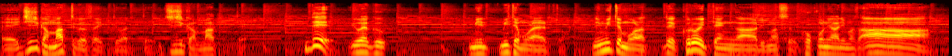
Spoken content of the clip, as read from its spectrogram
えー1時間待ってくださいって言われて1時間待って。でようやく見てもらえると。で見てもらって黒い点があります。ここにあります。ああ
